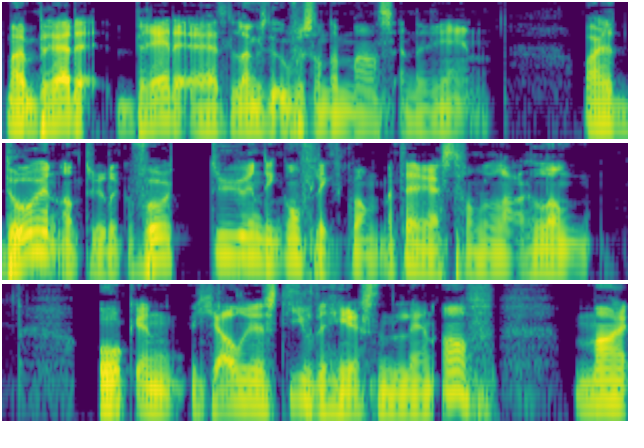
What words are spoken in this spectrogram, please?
maar breidde, breidde uit langs de oevers van de Maas en de Rijn, waardoor het natuurlijk voortdurend in conflict kwam met de rest van de lage landen. Ook in Gelre stierf de heersende lijn af, maar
